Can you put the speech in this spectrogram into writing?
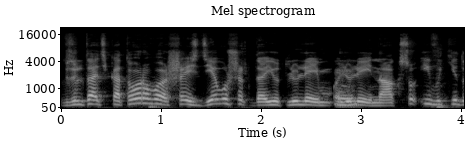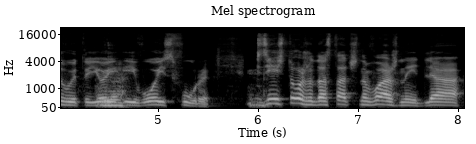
в результате которого шесть девушек дают люлей, люлей Наксу и выкидывают ее, Да. его из фуры. Здесь тоже достаточно важный для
